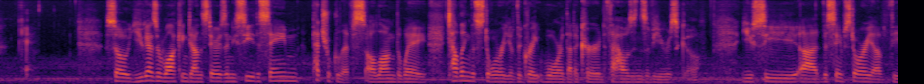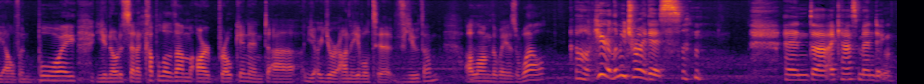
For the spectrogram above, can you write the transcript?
So you guys are walking down the stairs and you see the same petroglyphs along the way, telling the story of the Great War that occurred thousands of years ago. You see uh, the same story of the elven boy. You notice that a couple of them are broken and uh, you're, unable to view them along the way as well. Oh, here, let me try this. and uh, I cast mending.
